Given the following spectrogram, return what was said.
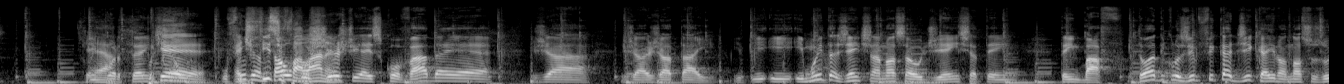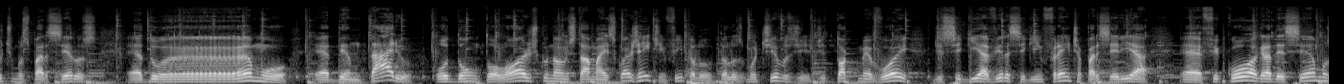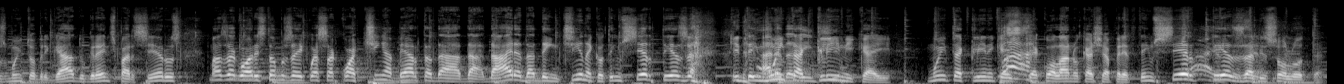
Que é, É, importante. porque né? O, o fio é difícil dental, falar, o bochecho e a escovada é já já já tá aí. E, e- e- muita gente na nossa audiência tem tem bafo. Então, inclusive, fica a dica aí, no- nossos últimos parceiros é, do ramo é, dentário, odontológico, não está mais com a gente, enfim, pelo, pelos motivos de, de toque me voe, de seguir a vida, seguir em frente. A parceria é, ficou, agradecemos, muito obrigado, grandes parceiros. Mas agora estamos aí com essa cotinha aberta da, da, da área da dentina, que eu tenho certeza que tem muita clínica aí. Muita clínica aí Ah! que quer colar no Caixa Preta. Tenho certeza absoluta.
